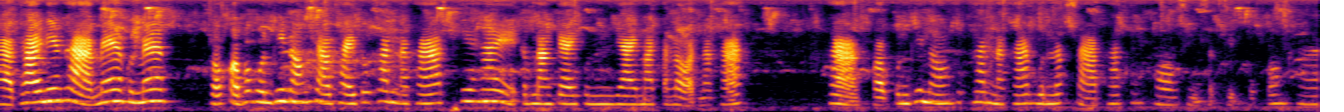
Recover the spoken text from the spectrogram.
ค่ะท้ายนี้ค่ะ แม่คุณแม่ ขอขอบพระคุณพี่น้องชาวไทยทุกท่านนะคะ ที่ให้กำลังใจคุณยายมาตลอดนะคะ ค่ะ ขอบคุณพี่น้องทุกท่านนะคะ บุญรักษาพระคุ้มครองสิ่งศักดิ์สิทธิ์ปกป้องค่ะ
